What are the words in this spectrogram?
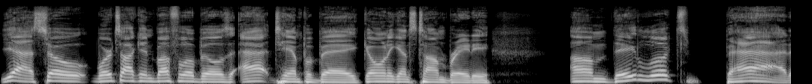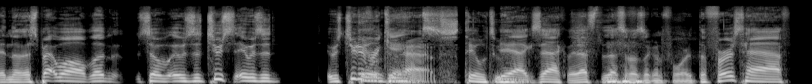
Yeah, so we're talking Buffalo Bills at Tampa Bay going against Tom Brady. Um, they looked bad in the spe- well. So it was a two. It was a. It was two Tail different two games. halves. Tail two. Yeah, halves. exactly. That's that's what I was looking for. The first half,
